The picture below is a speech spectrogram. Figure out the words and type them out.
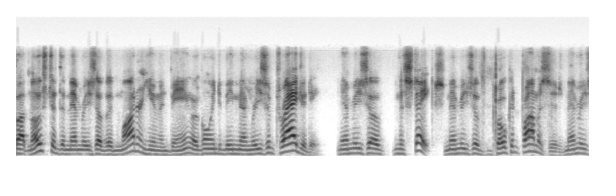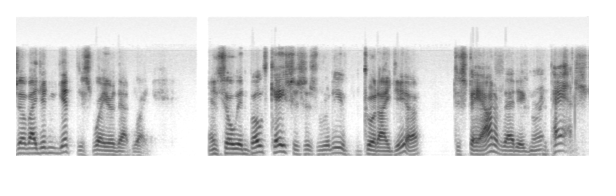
But most of the memories of a modern human being are going to be memories of tragedy, memories of mistakes, memories of broken promises, memories of I didn't get this way or that way. And so, in both cases, it's really a good idea to stay out of that ignorant past.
